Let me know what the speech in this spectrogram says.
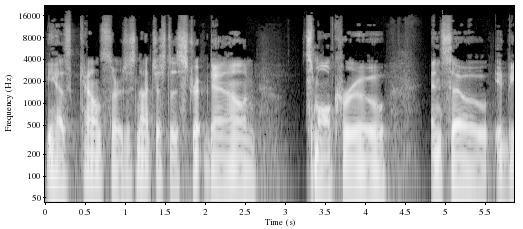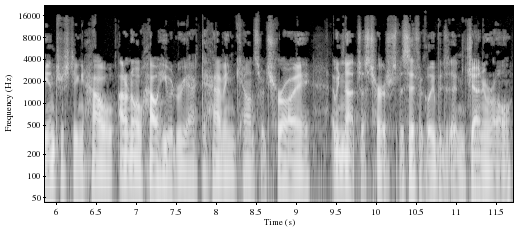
He has counselors. It's not just a stripped down, small crew. And so it'd be interesting how I don't know how he would react to having Counselor Troi. I mean, not just her specifically, but in general.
